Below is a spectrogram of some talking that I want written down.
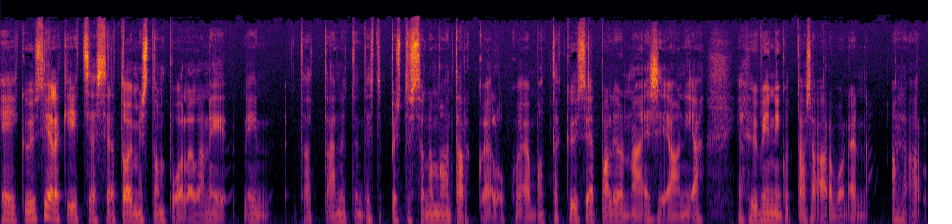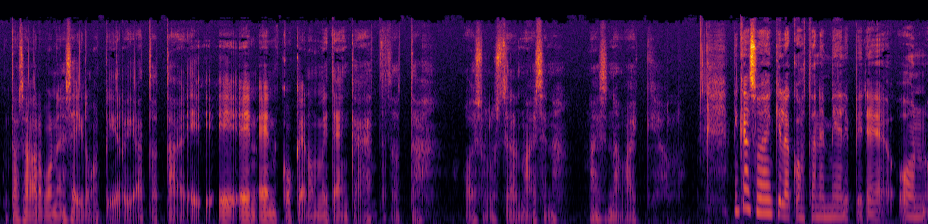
Ei, kyllä sielläkin itse asiassa toimiston puolella, niin, niin tota, nyt en tietysti pysty sanomaan tarkkoja lukuja, mutta kyllä siellä paljon naisia on ja, ja hyvin niin kuin tasa-arvoinen, tasa-arvoinen se ilmapiiri. Ja tota, en, en kokenut mitenkään, että tota, olisi ollut siellä naisena, naisena vaikea olla. Mikä sun henkilökohtainen mielipide on?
